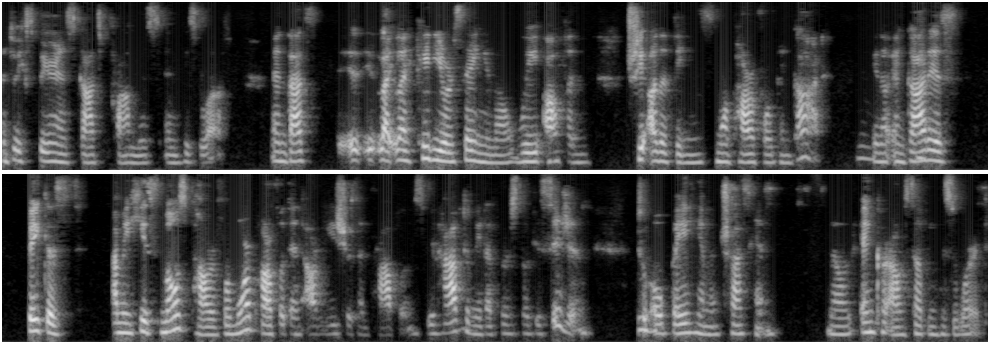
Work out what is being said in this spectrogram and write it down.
and to experience God's promise and His love. And that's it, it, like like Katie, you were saying, you know, we often treat other things more powerful than God, you know, and God is biggest. I mean, He's most powerful, more powerful than our issues and problems. We have to make a personal decision to mm-hmm. obey Him and trust Him. You know, anchor ourselves in His word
